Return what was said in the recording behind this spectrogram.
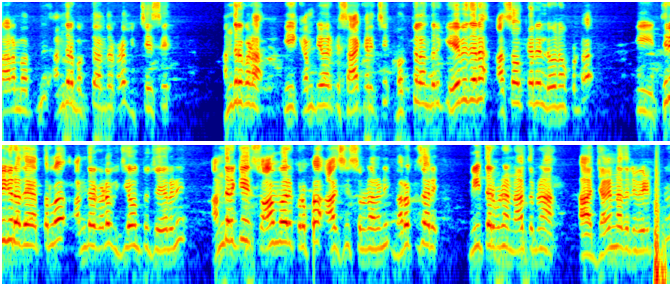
ప్రారంభమవుతుంది. అందరు భక్తులు అందరూ కూడా విచ్చేసి అందరూ కూడా ఈ కమిటీ వారికి సహకరించి భక్తులందరికీ ఏ విధంగా అసౌకర్యం లోనవ్వకుండా ఈ తిరిగి రథయాత్రలో అందరూ కూడా విజయవంతం చేయాలని అందరికీ స్వామివారి కృప ఆశీస్సులు ఉండాలని మరొకసారి మీ తరపున నా తరపున ఆ జగన్నాథుని వేడుకుంటూ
